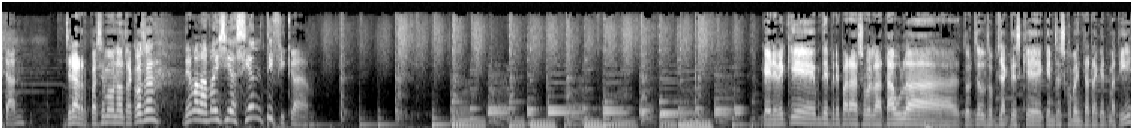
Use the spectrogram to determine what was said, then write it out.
I tant. Gerard, passem a una altra cosa? Anem a la màgia científica. Gairebé que hem de preparar sobre la taula tots els objectes que, que ens has comentat aquest matí?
